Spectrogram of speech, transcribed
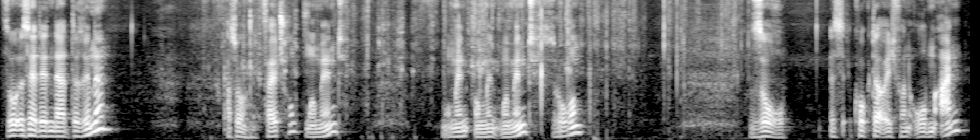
So ist er denn da drinne. Achso, falsch rum. Moment. Moment, Moment, Moment. So rum. So, es guckt er euch von oben an.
